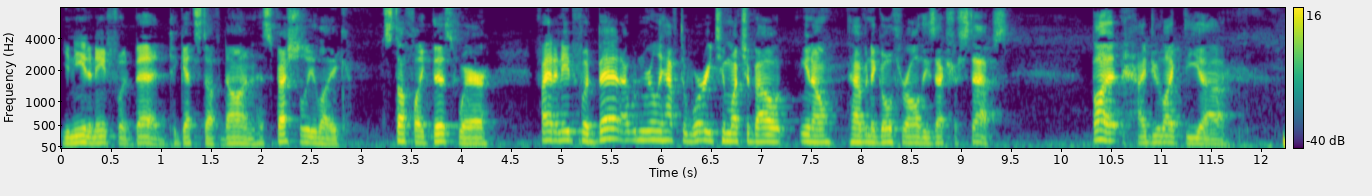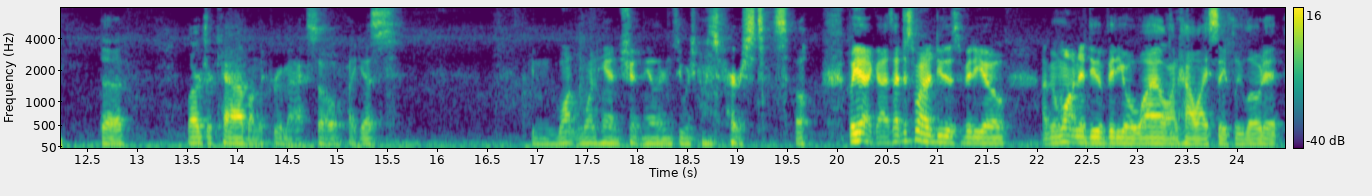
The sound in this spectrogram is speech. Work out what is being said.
you need an eight foot bed to get stuff done, especially like stuff like this where if I had an eight foot bed, I wouldn't really have to worry too much about, you know, having to go through all these extra steps. But I do like the, uh, the larger cab on the Crew Max, so I guess can want one hand, shit in the other, and see which comes first. So, but yeah, guys, I just want to do this video. I've been wanting to do a video a while on how I safely load it.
